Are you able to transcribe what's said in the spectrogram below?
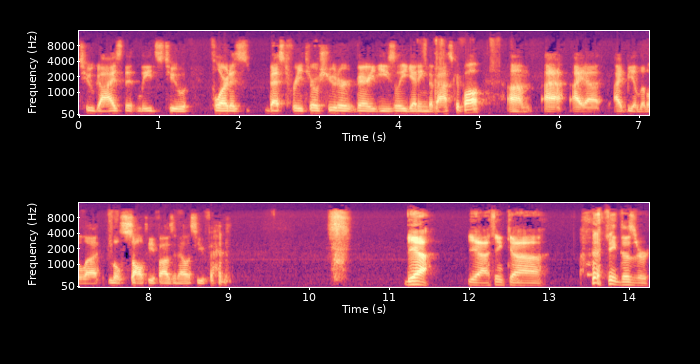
two guys that leads to Florida's best free throw shooter very easily getting the basketball. Um, I, I uh, I'd be a little uh, little salty if I was an LSU fan. Yeah, yeah, I think uh, I think those are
